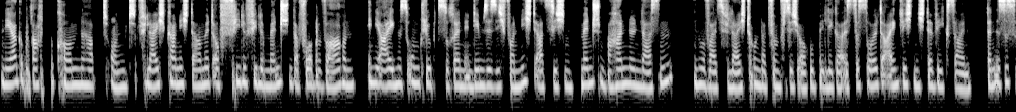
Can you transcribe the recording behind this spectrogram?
näher gebracht bekommen habt. Und vielleicht kann ich damit auch viele, viele Menschen davor bewahren, in ihr eigenes Unglück zu rennen, indem sie sich von nichtärztlichen Menschen behandeln lassen, nur weil es vielleicht 150 Euro billiger ist. Das sollte eigentlich nicht der Weg sein. Dann ist es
